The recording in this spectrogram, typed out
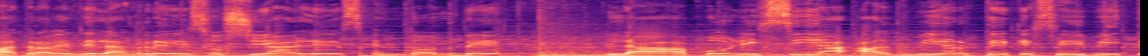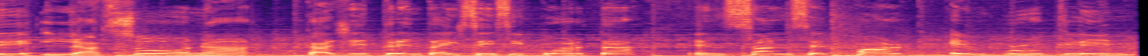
a través de las redes sociales en donde la policía advierte que se evite la zona, calle 36 y cuarta en Sunset Park en Brooklyn.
